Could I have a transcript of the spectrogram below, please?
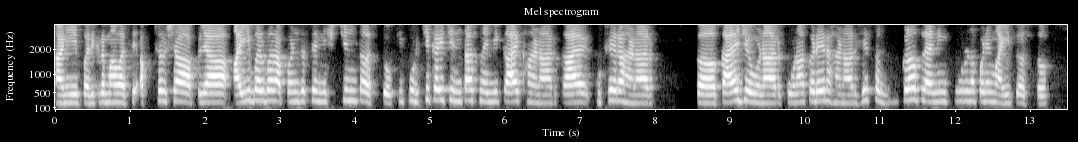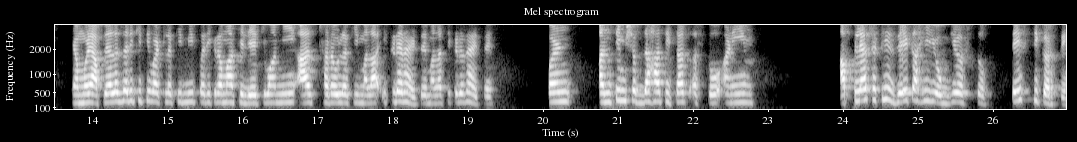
आणि परिक्रमावासी अक्षरशः आपल्या आईबरोबर आपण जसे निश्चिंत असतो की पुढची काही चिंताच नाही. मी काय खाणार? काय कुठे राहणार? काय जेवणार? कोणाकडे राहणार? हे सगळं प्लॅनिंग पूर्णपणे माईचं असतं. त्यामुळे आपल्याला जरी किती वाटलं की मी परिक्रमा केली आहे किंवा मी आज ठरवलं की मला इकडे राहायचंय मला तिकडे राहायचंय. पण अंतिम शब्द हा तिचाच असतो आणि आपल्यासाठी जे काही योग्य असतं तेच ती करते.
